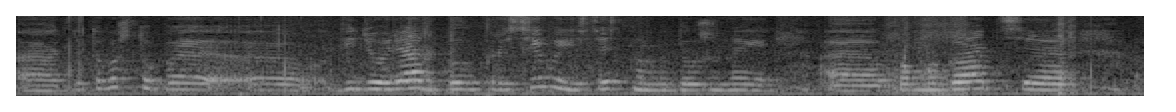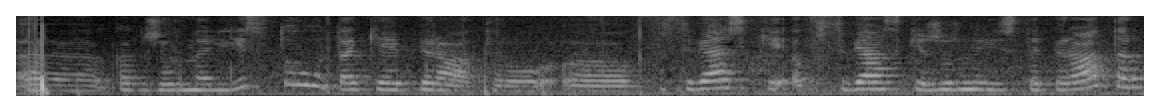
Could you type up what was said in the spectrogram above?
Э, Для того, чтобы э, видеоряд был красивый, естественно, мы должны э, помогать как журналисту, так и оператору. В связке, в связке журналист-оператор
